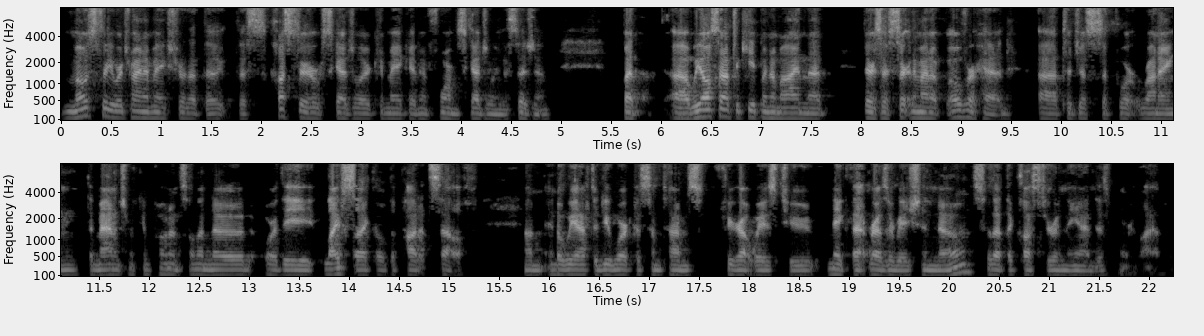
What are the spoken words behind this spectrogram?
mostly we're trying to make sure that the this cluster scheduler can make an informed scheduling decision. But uh, we also have to keep in mind that there's a certain amount of overhead uh, to just support running the management components on the node or the lifecycle of the pod itself. Um, and so we have to do work to sometimes figure out ways to make that reservation known so that the cluster in the end is more reliable.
